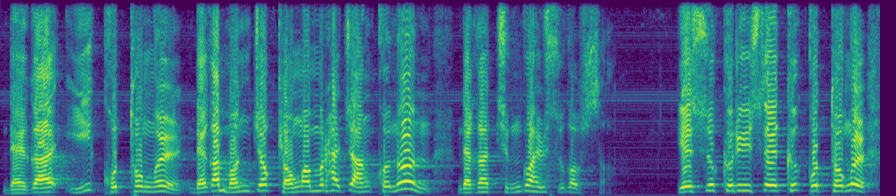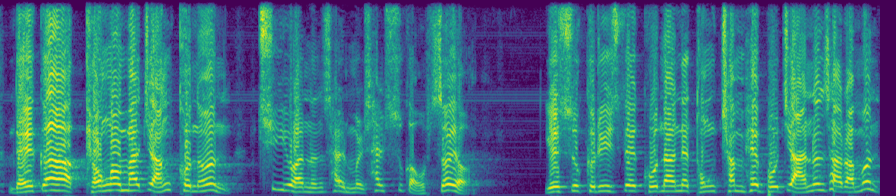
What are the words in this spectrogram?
내가 이 고통을 내가 먼저 경험을 하지 않고는 내가 증거할 수가 없어. 예수 그리스도의 그 고통을 내가 경험하지 않고는 치유하는 삶을 살 수가 없어요. 예수 그리스도의 고난에 동참해 보지 않은 사람은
